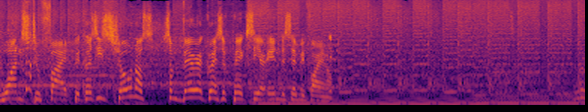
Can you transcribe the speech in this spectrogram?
wants to fight because he's shown us some very aggressive picks here in the semifinal. これ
